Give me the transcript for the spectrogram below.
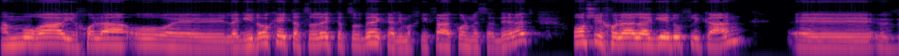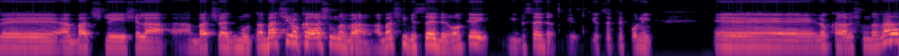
המורה יכולה או אה, להגיד, אוקיי, אתה צודק, אתה צודק, אני מחליפה הכל מסדרת, או שיכולה להגיד, עוף לי כאן, אה, והבת שלי, של הבת של הדמות, הבת שלי לא קרה שום דבר, הבת שלי בסדר, אוקיי? היא בסדר, היא יוצאת לפולין. אה, לא קרה לה שום דבר,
